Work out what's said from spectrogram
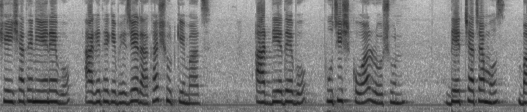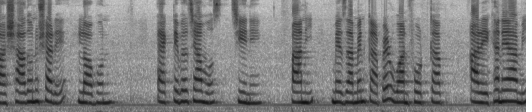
সেই সাথে নিয়ে নেব আগে থেকে ভেজে রাখা শুটকি মাছ। আর দিয়ে দেব পঁচিশ কোয়া রসুন, দেড় চা চামচ বা স্বাদ অনুসারে লবণ, এক টেবিল চামচ চিনি, পানি মেজারমেন্ট কাপের ওয়ান ফোর্থ কাপ। আর এখানে আমি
